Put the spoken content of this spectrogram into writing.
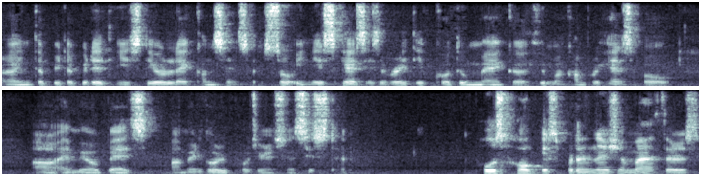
uh, interpretability still lack consensus. So in this case, it's very difficult to make a human comprehensible uh, ML-based medical report generation system. Post hoc explanation methods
